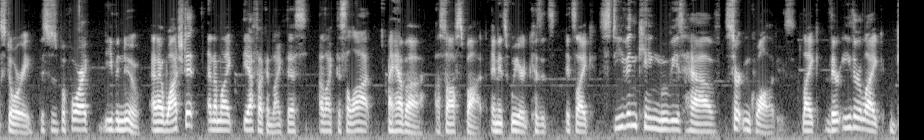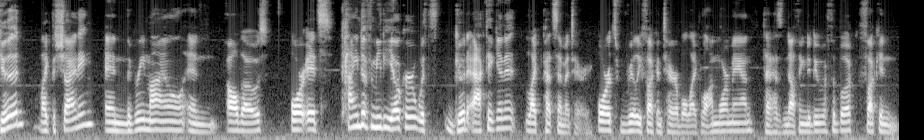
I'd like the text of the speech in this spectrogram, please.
story. This was before I even knew. And I watched it and I'm like, yeah, I fucking like this. I like this a lot. I have a, a soft spot and it's weird because it's it's like Stephen King movies have certain qualities. Like they're either like good, like The Shining and The Green Mile and all those, or it's kind of mediocre with good acting in it, like Pet Sematary. Or it's really fucking terrible, like Lawnmower Man, that has nothing to do with the book. Fucking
